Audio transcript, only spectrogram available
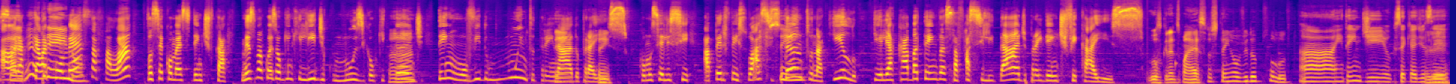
a hora é que ela treino. começa a falar, você começa a identificar. Mesma coisa alguém que lide com música ou que Aham. cante, tem um ouvido muito treinado para isso. Como se ele se aperfeiçoasse Sim. tanto naquilo que ele acaba tendo essa facilidade para identificar isso. Os grandes maestros têm ouvido absoluto. Ah, entendi o que você quer dizer. Ele-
